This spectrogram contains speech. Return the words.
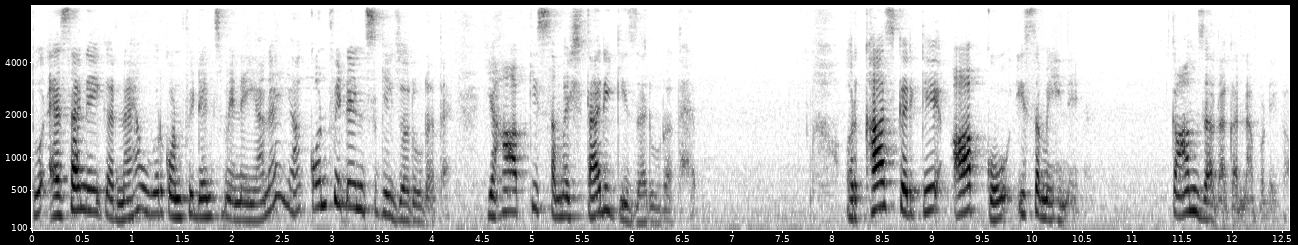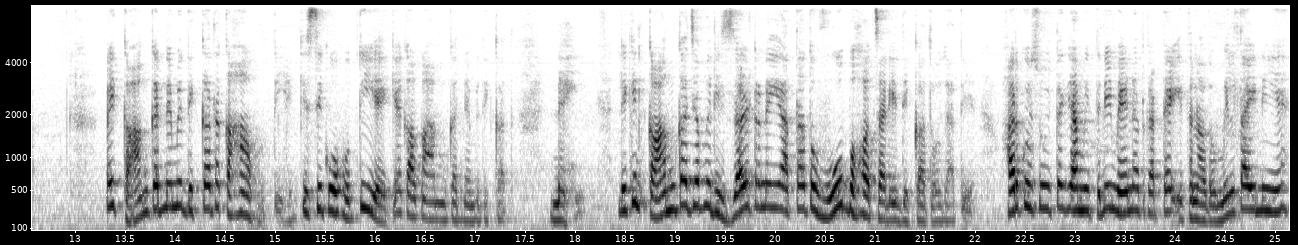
तो ऐसा नहीं करना है ओवर कॉन्फिडेंस में नहीं आना है, यहाँ कॉन्फिडेंस की ज़रूरत है। यहाँ आपकी समझदारी की ज़रूरत है। और ख़ास करके आपको इस महीने काम ज़्यादा करना पड़ेगा। भाई, काम करने में दिक्कत कहाँ होती है? किसी को होती है क्या काम करने में दिक्कत? नहीं। लेकिन काम का जब रिज़ल्ट नहीं आता तो वो बहुत सारी दिक्कत हो जाती है। हर कोई सोचता है कि हम इतनी मेहनत करते हैं, इतना तो मिलता ही नहीं है।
